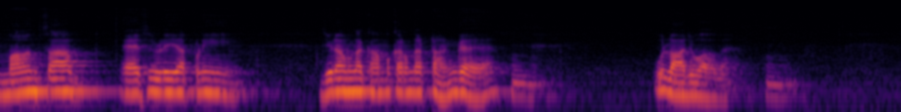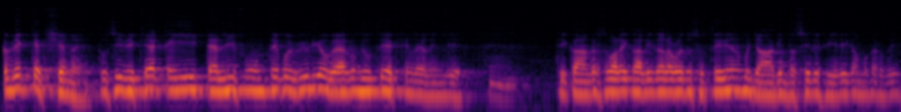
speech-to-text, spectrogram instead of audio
ਮਾਨ ਸਾਹਿਬ ਇਸ ਵੇਲੇ ਆਪਣੀ ਜਿਹੜਾ ਉਹਨਾਂ ਦਾ ਕੰਮ ਕਰਨ ਦਾ ਢੰਗ ਹੈ, ਉਹ ਲਾਜਵਾਬ ਹੈ। ਕਵਿਕ ਐਕਸ਼ਨ ਹੈ। ਤੁਸੀਂ ਵੇਖਿਆ ਕਈ ਟੈਲੀਫੋਨ ਤੇ ਕੋਈ ਵੀਡੀਓ ਵਾਇਰਲ ਹੁੰਦੀ ਉੱਤੇ ਐਕਸ਼ਨ ਲੈ ਲੈਂਦੇ ਆ। ਤੇ ਕਾਂਗਰਸ ਵਾਲੇ, ਅਕਾਲੀ ਦਲ ਵਾਲੇ ਤੇ ਸੁੱਤੇ ਰਹੇ ਨੇ, ਕੋਈ ਜਾ ਕੇ ਦੱਸੇ ਤੇ ਫੇਰ ਇਹ ਕੰਮ ਕਰਦੇ।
